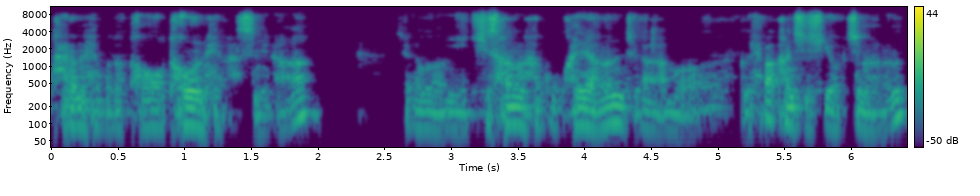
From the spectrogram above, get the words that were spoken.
다른 해보다 더 더운 해 같습니다. 제가 뭐 이 기상하고 관련은 제가 뭐 그 해박한 지식이 없지만은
